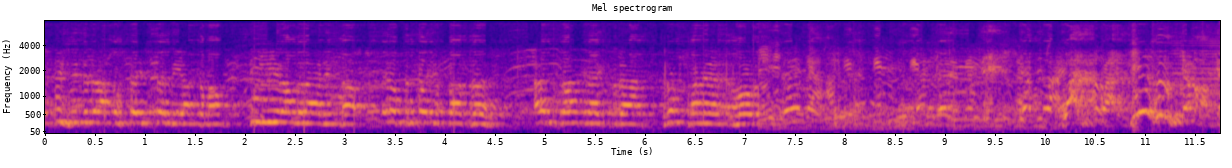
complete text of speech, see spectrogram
Het is inderdaad nog steeds Sammy Akkerman die hier aan de leiding gaat. En op de tweede plaats uh, uit Frankrijk vandaan. Roxanne Lorenz. What's right?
